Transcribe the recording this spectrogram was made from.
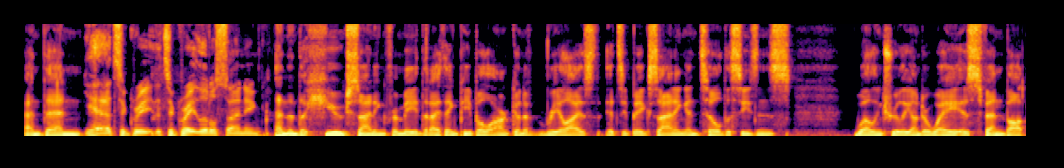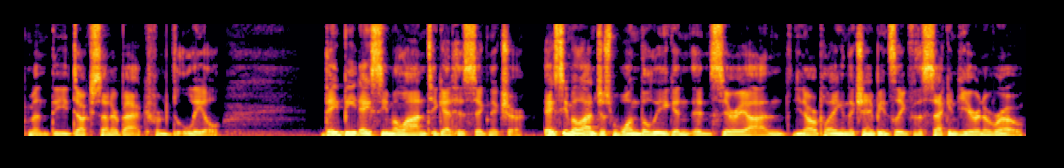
and then Yeah, that's a great that's a great little signing. and then the huge signing for me that I think people aren't going to realize it's a big signing until the season's well and truly underway is Sven Botman, the Dutch center back from Lille. They beat AC Milan to get his signature. AC Milan just won the league in, in Serie A and you know are playing in the Champions League for the second year in a row.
